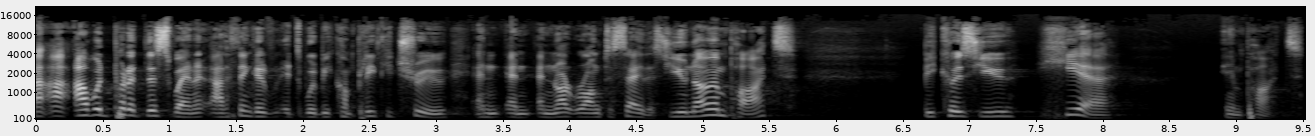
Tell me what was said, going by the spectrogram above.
I, I would put it this way, and I think it, it would be completely true and, and, and not wrong to say this. You know in part because you hear in part.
